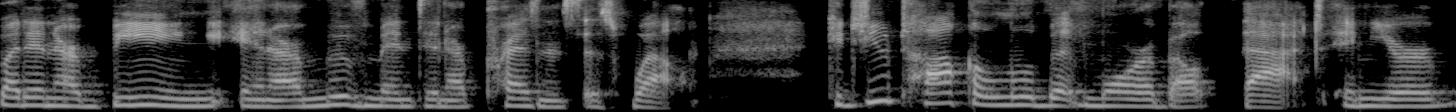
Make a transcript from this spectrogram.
but in our being, in our movement, in our presence as well. Could you talk a little bit more about that and your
